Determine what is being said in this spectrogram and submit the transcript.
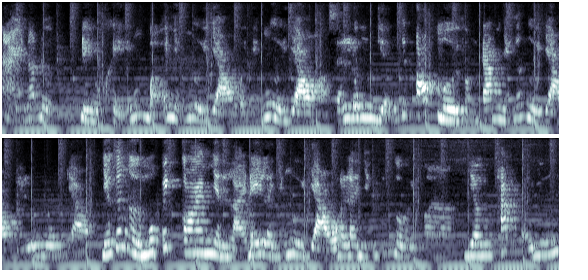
này nó được điều khiển bởi những người giàu và những người giàu họ sẽ luôn giữ cái top 10 phần trăm những cái người giàu này luôn luôn giàu. Những cái người mua bitcoin em nhìn lại đây là những người giàu hay là những cái người mà dân thấp ở dưới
